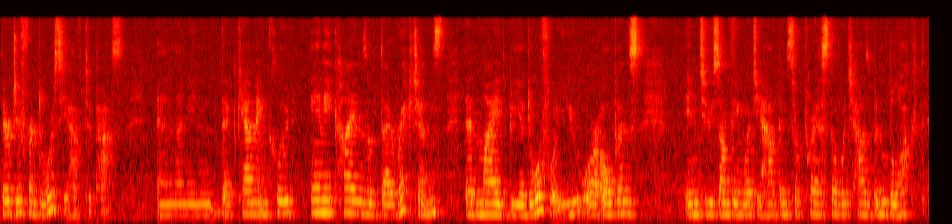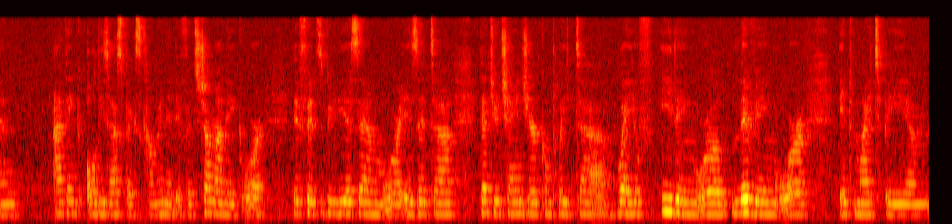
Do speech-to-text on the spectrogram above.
there are different doors you have to pass. And I mean that can include any kinds of directions that might be a door for you or opens into something what you have been suppressed or which has been blocked and I think all these aspects come in it if it's shamanic or if it's BDSM or is it uh, that you change your complete uh, way of eating or living or it might be um,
